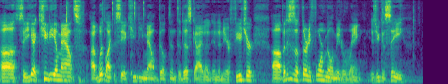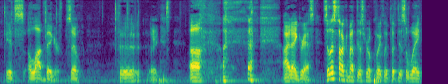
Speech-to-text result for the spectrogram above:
uh, so you got QD mounts. I would like to see a QD mount built into this guy in, in the near future, uh, but this is a 34 millimeter ring. As you can see, it's a lot bigger. So, all right. I digress. So let's talk about this real quickly, put this away.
